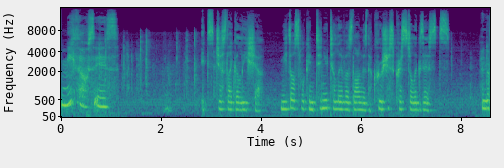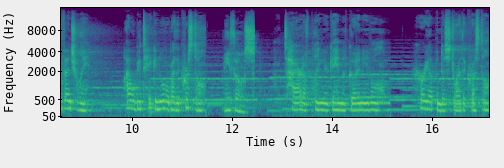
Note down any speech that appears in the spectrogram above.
Mithos is... It's just like Alicia. Mithos will continue to live as long as the Cruxis Crystal exists. And eventually, I will be taken over by the crystal. Mithos. I'm tired of playing your game of good and evil? Hurry up and destroy the crystal.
